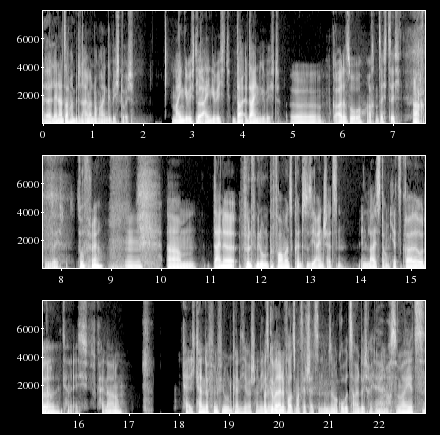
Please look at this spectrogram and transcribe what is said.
äh, Lennart, sag mal bitte einmal nochmal ein Gewicht durch. Mein Gewicht oder ein Gewicht? De dein Gewicht. Äh, Gerade so 68. 68. So schwer? Mhm. Ähm, deine 5 Minuten Performance könntest du sie einschätzen in Leistung. Jetzt gerade oder? Kann ich, keine Ahnung. Ich kann da fünf Minuten, kann ich ja wahrscheinlich. Was können wir deine. VHS Max jetzt schätzen? Wir müssen mal grobe Zahlen durchrechnen. Ja, machst du mal jetzt, äh,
